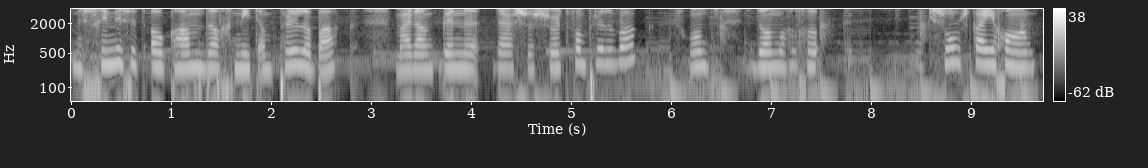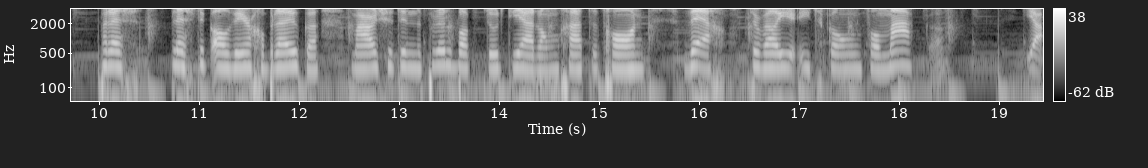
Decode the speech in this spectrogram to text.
misschien is het ook handig niet een prullenbak. Maar dan kunnen, daar is een soort van prullenbak. Want dan soms kan je gewoon plastic alweer gebruiken. Maar als je het in de prullenbak doet, ja, dan gaat het gewoon weg. Terwijl je iets kan van maken. Ja,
